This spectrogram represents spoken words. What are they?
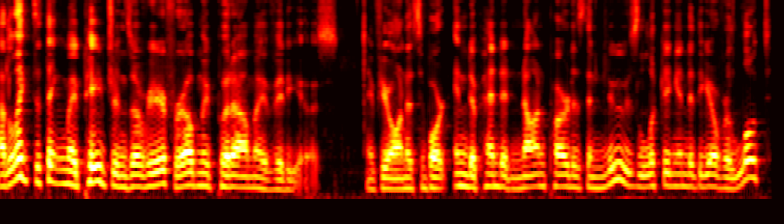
I'd like to thank my patrons over here for helping me put out my videos. If you want to support independent, nonpartisan news looking into the overlooked,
